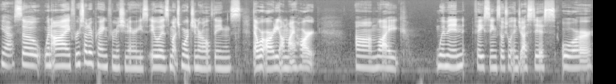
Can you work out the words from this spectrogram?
Yeah, so when I first started praying for missionaries, it was much more general things that were already on my heart, um, like women facing social injustice or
